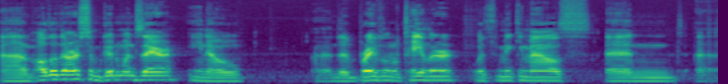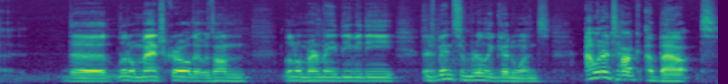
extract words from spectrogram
Um, although there are some good ones there, you know, uh, the Brave Little Tailor with Mickey Mouse and uh, the Little Match Girl that was on Little Mermaid DVD. There's been some really good ones. I want to talk about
